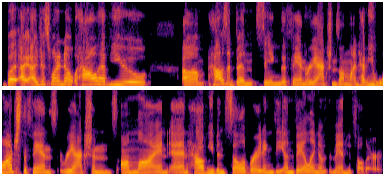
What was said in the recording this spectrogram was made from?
but I, I just want to know how have you um, how's it been seeing the fan reactions online? Have you watched the fans' reactions online, and how have you been celebrating the unveiling of the man who fell to earth?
